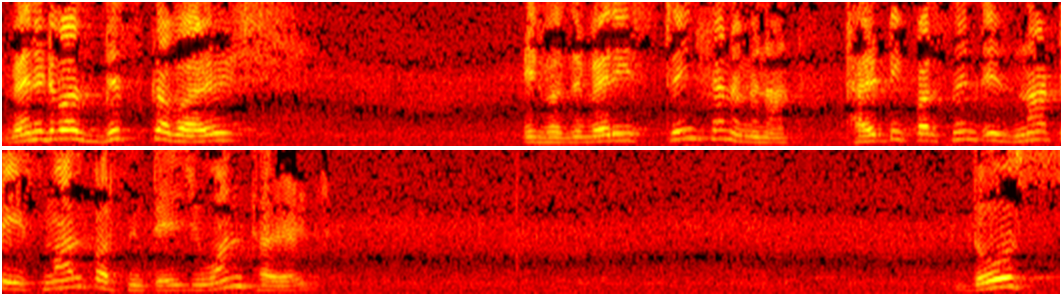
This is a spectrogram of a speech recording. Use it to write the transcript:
When it was discovered, it was a very strange phenomenon. 30% is not a small percentage, one third. Those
